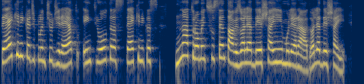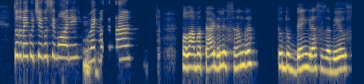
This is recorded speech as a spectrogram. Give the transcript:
técnica de plantio direto, entre outras técnicas naturalmente sustentáveis. Olha, deixa aí, mulherada, olha, deixa aí. Tudo bem contigo, Simone? Como é que você está? Olá, boa tarde, Alessandra. Tudo bem, graças a Deus.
